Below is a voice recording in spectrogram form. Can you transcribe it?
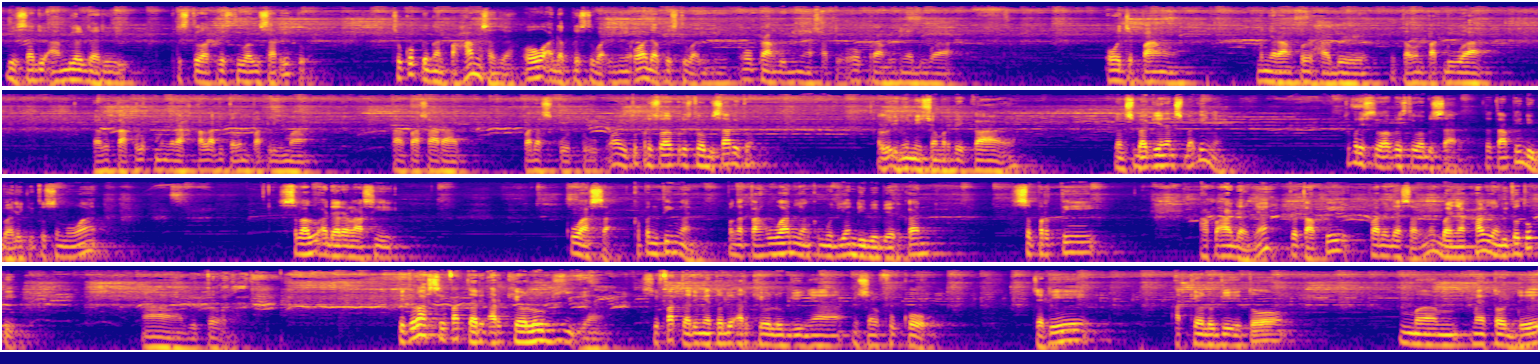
bisa diambil dari peristiwa-peristiwa besar itu cukup dengan paham saja. Oh ada peristiwa ini oh ada peristiwa ini. Oh perang dunia satu oh perang dunia dua. Oh Jepang menyerang Pearl Harbor di tahun 42 lalu takluk menyerah kalah di tahun 45 tanpa syarat pada sekutu. Wah itu peristiwa-peristiwa besar itu. Lalu Indonesia merdeka dan sebagainya dan sebagainya. Itu peristiwa-peristiwa besar. Tetapi di balik itu semua selalu ada relasi kuasa kepentingan pengetahuan yang kemudian dibeberkan seperti apa adanya tetapi pada dasarnya banyak hal yang ditutupi. Nah gitu. Itulah sifat dari arkeologi ya. Sifat dari metode arkeologinya Michel Foucault. Jadi arkeologi itu metode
